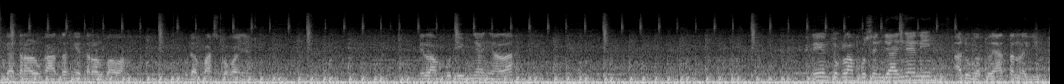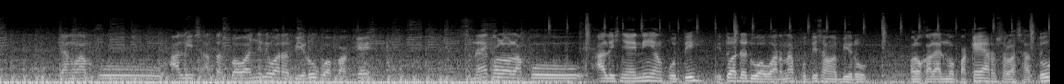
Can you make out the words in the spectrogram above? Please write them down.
nggak terlalu ke atas nggak terlalu bawah. Udah pas pokoknya. Ini lampu dimnya nyala. Ini untuk lampu senjanya nih aduh nggak kelihatan lagi. Yang lampu alis atas bawahnya nih warna biru gua pakai sebenarnya kalau lampu alisnya ini yang putih itu ada dua warna putih sama biru. Kalau kalian mau pakai harus salah satu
